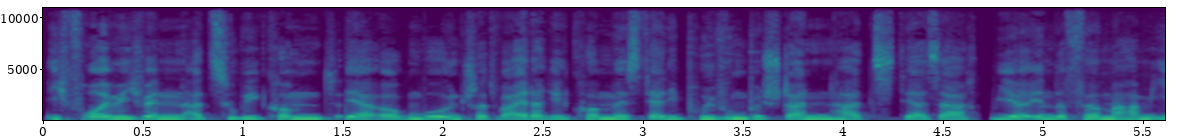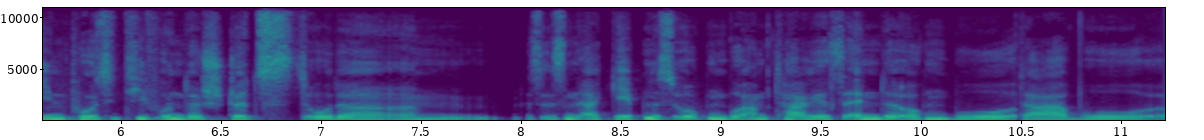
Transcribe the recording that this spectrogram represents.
Ich freue mich, wenn ein Azubi kommt, der irgendwo einen Schritt weitergekommen ist, der die Prüfung bestanden hat, der sagt, wir in der Firma haben ihn positiv unterstützt oder ähm, es ist ein Ergebnis irgendwo am Tagesende irgendwo da, wo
